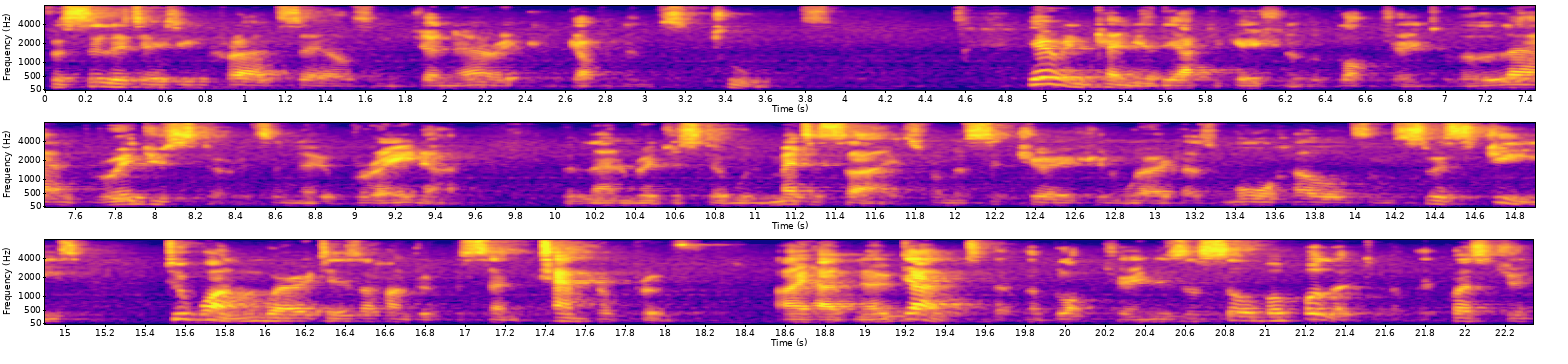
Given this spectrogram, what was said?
facilitating crowd sales, and generic governance tools. Here in Kenya, the application of the blockchain to the land register is a no-brainer the land register would metasize from a situation where it has more holes than Swiss cheese to one where it is 100% tamper-proof. I have no doubt that the blockchain is a silver bullet, but the question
